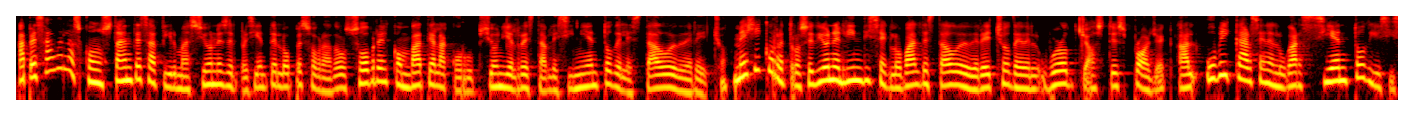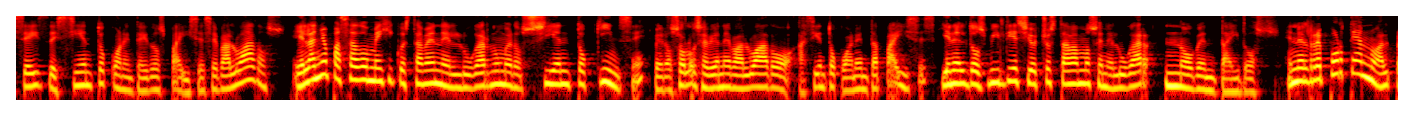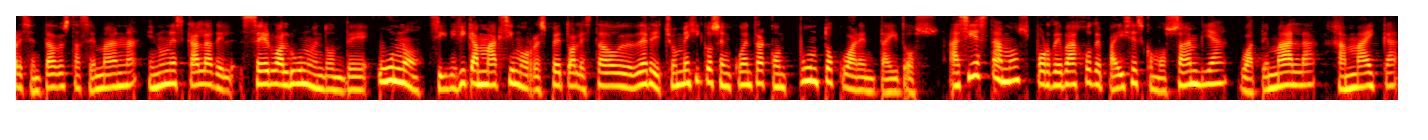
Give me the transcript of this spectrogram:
A pesar de las constantes afirmaciones del presidente López Obrador sobre el combate a la corrupción y el restablecimiento del Estado de Derecho, México retrocedió en el índice global de Estado de Derecho del World Justice Project al ubicarse en el lugar 116 de 142 países evaluados. El año pasado México estaba en el lugar número 115, pero solo se habían evaluado a 140 países, y en el 2018 estábamos en el lugar 92. En el reporte anual presentado esta semana en una escala del 0 al 1, en donde 1 significa máximo respeto al Estado de Derecho, México se encuentra con punto 42. Así estamos por debajo de países como Zambia, Guatemala, Jamaica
